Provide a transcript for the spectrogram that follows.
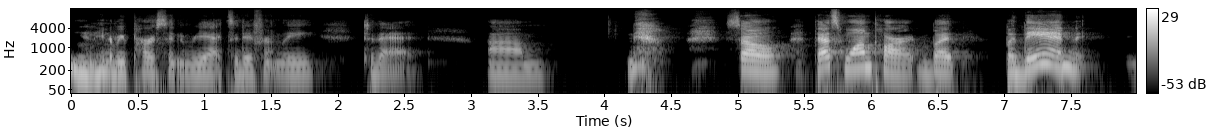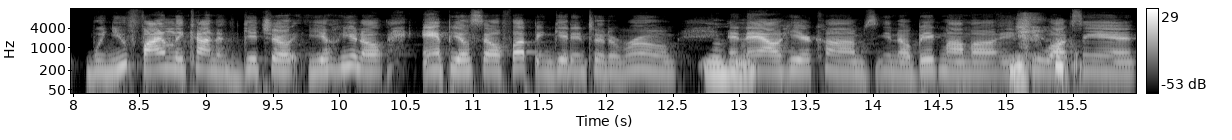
Mm-hmm. And every person reacts differently to that. Um, so that's one part. But but then when you finally kind of get your you, you know amp yourself up and get into the room, mm-hmm. and now here comes you know Big Mama, and she walks in,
